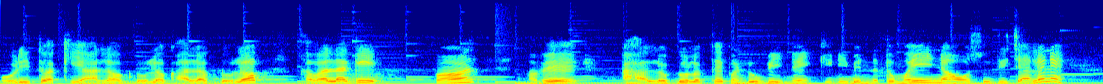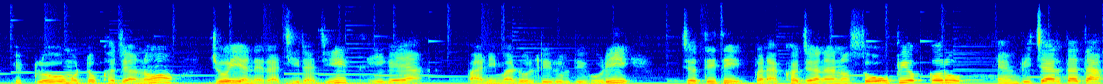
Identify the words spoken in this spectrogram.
હોળી તો આખી હાલક ડોલક હાલક ડોલક થવા લાગી. પણ હવે આ હાલક ડોલક થઈ પણ ડૂબી. નહીં, કીડીબેનને તો મહિનાઓ સુધી ચાલે ને. એટલો મોટો ખજાનો જોઈ અને રાજી રાજી થઈ ગયા. પાણીમાં ડોલતી ડોલતી હોળી જતી હતી, પણ આ ખજાનાનો સો ઉપયોગ કરું એમ વિચારતા હતા.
